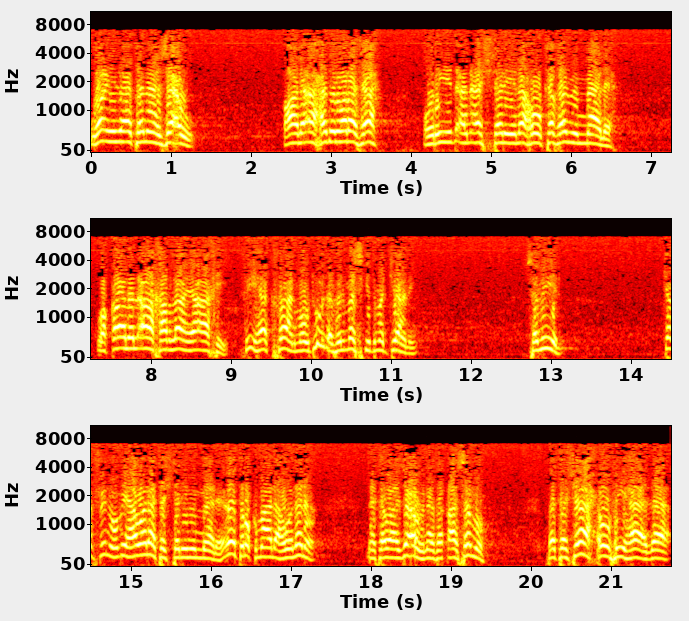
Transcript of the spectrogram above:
وإذا تنازعوا قال أحد الورثة أريد أن أشتري له كفن من ماله. وقال الآخر لا يا أخي فيه أكفان موجودة في المسجد مجاني. سبيل. كفنه بها ولا تشتري من ماله. اترك ماله لنا. نتوازعه نتقاسمه. فتشاحوا في هذا.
